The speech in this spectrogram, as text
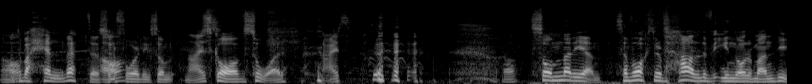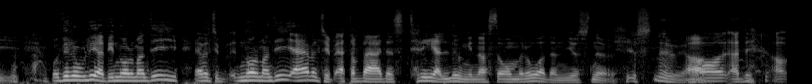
Ja. och det bara helvete så Ja. du får liksom Nice. skavsår. Nice. Somnar igen, sen vaknar du upp halv i Normandie. Och det roliga är att i Normandie är väl typ, Normandie är väl typ ett av världens tre lugnaste områden just nu. Just nu, Ja. ja. ja, det, ja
